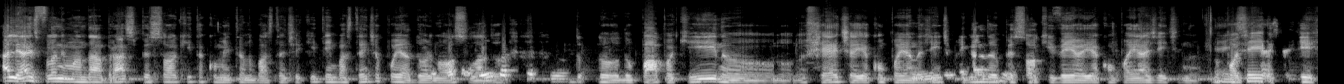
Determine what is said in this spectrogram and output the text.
Aliás, falando em mandar abraço, o pessoal aqui tá comentando bastante aqui, tem bastante apoiador nosso lá do, do, do- do papo aqui no, no, no chat aí acompanhando a gente. Obrigado pessoal que veio aí acompanhar a gente no, no É, podcast aqui.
